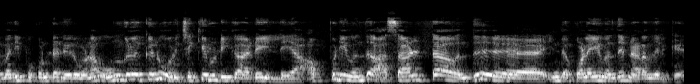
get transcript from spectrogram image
மதிப்பு கொண்ட நிறுவனம். உங்களுக்குன்னு ஒரு செக்யூரிட்டி கார்டே இல்லையா? அப்படி வந்து அசால்ட்டா வந்து இந்த கொலை வந்து நடந்திருக்கு.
